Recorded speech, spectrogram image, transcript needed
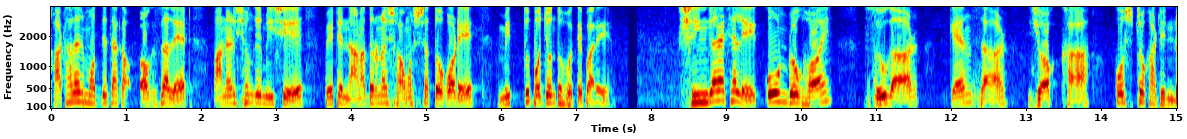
কাঁঠালের মধ্যে থাকা অক্সালেট পানের সঙ্গে মিশে পেটে নানা ধরনের সমস্যা তো করে, মৃত্যু পর্যন্ত হতে পারে। সিঙ্গারা খেলে কোন রোগ হয়? সুগার, ক্যান্সার যক্ষা কোষ্ঠকাঠিন্য।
